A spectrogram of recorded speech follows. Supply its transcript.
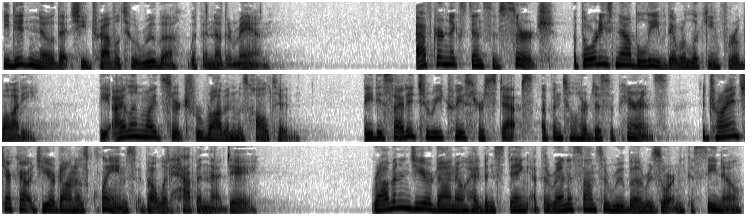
he didn't know that she'd traveled to Aruba with another man. After an extensive search, authorities now believe they were looking for a body. The island wide search for Robin was halted. They decided to retrace her steps up until her disappearance to try and check out Giordano's claims about what happened that day. Robin and Giordano had been staying at the Renaissance Aruba Resort and Casino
